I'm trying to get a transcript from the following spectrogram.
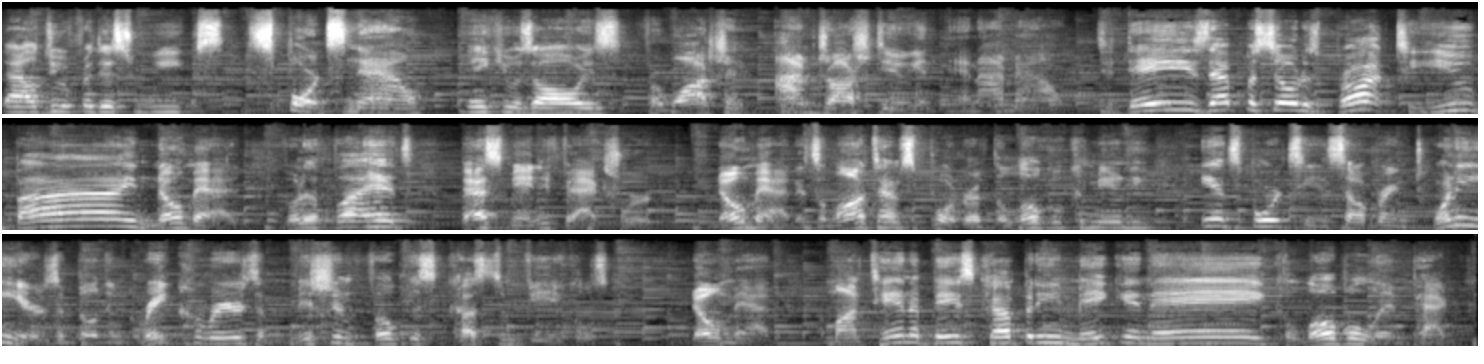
That'll do it for this week's Sports Now. Thank you as always for watching. I'm Josh Dugan, and I'm out. Today's episode is brought to you by Nomad. Go to the Flathead's best manufacturer, Nomad is a longtime supporter of the local community and sports scene, celebrating 20 years of building great careers and mission focused custom vehicles. Nomad, a Montana based company making a global impact.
